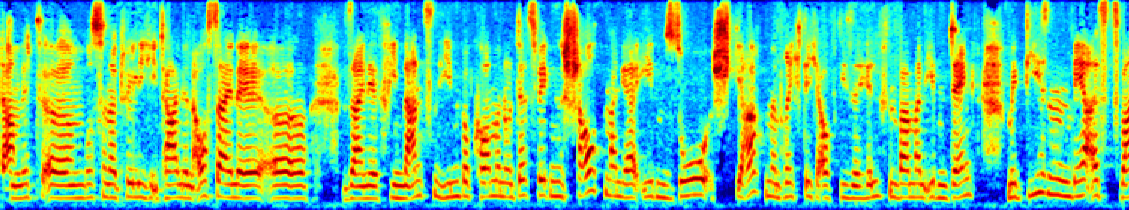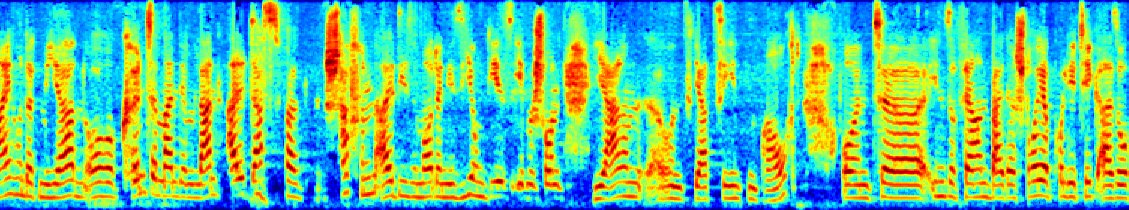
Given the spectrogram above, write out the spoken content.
damit äh, muss natürlich Italien auch seine, äh, seine Finanzen hinbekommen. Und deswegen schaut man ja eben so, man richtig auf diese Hilfen, weil man eben denkt, mit diesen mehr als 200 Milliarden Euro könnte man dem Land all das verschaffen, all diese Modernisierung, die es eben schon Jahren äh, und Jahrzehnten braucht. Und äh, insofern bei der Steuerpolitik, also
